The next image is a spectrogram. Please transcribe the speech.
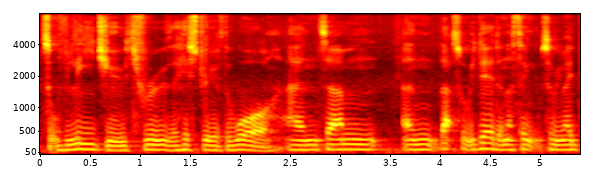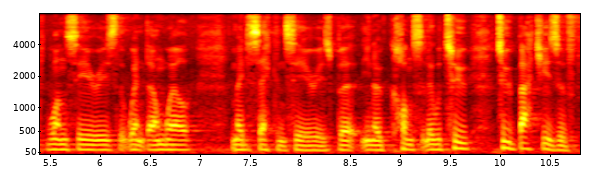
sort of lead you through the history of the war. And, um, and that's what we did. And I think, so we made one series that went down well, made a second series, but, you know, constantly there were two, two batches of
